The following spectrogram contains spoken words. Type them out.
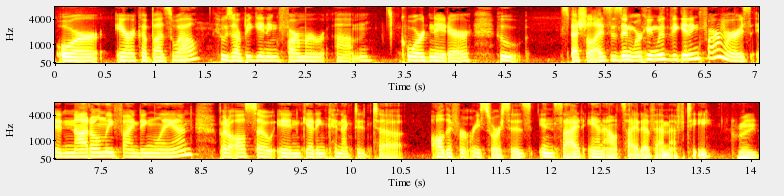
or Erica Buswell, who's our beginning farmer um, coordinator, who specializes in working with beginning farmers in not only finding land, but also in getting connected to all different resources inside and outside of MFT. Great.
